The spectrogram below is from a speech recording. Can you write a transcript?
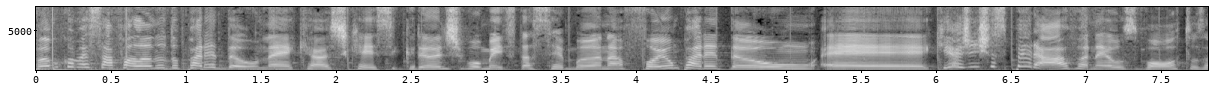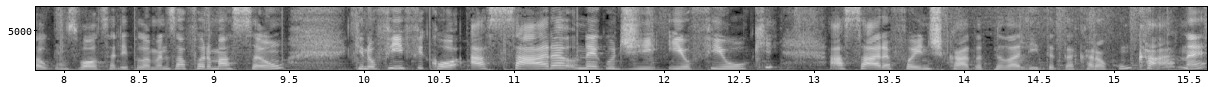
Vamos começar falando do paredão, né? Que eu acho que é esse grande momento da semana. Foi um paredão é, que a gente esperava, né? Os votos, alguns votos ali, pelo menos a formação. Que no fim ficou a Sara, o Nego Di e o Fiuk. A Sara foi indicada pela líder da Carol com K, né?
